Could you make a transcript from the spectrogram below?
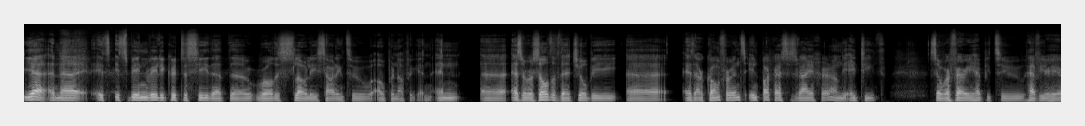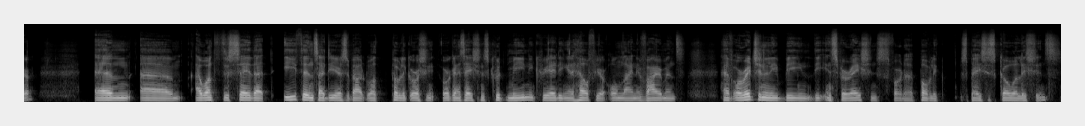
Yeah, and uh, it's it's been really good to see that the world is slowly starting to open up again. And uh, as a result of that, you'll be uh, at our conference in Pakhuis Zwijger on the 18th. So we're very happy to have you here. And um, I wanted to say that Ethan's ideas about what public or organizations could mean in creating a healthier online environment have originally been the inspirations for the public spaces coalitions.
